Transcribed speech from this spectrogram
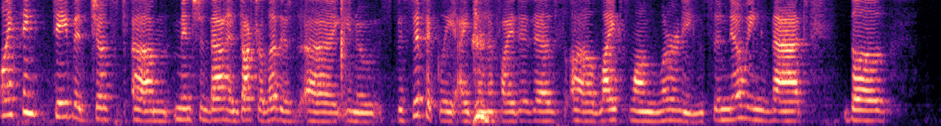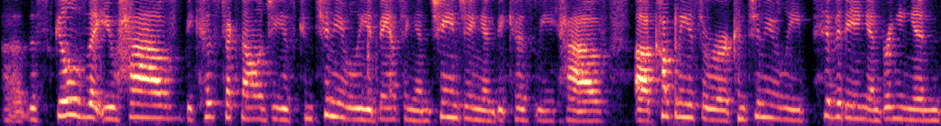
Well, I think David just um, mentioned that, and Dr. Leathers, uh, you know, specifically identified it as uh, lifelong learning. So knowing that the uh, the skills that you have because technology is continually advancing and changing and because we have uh, companies who are continually pivoting and bringing in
